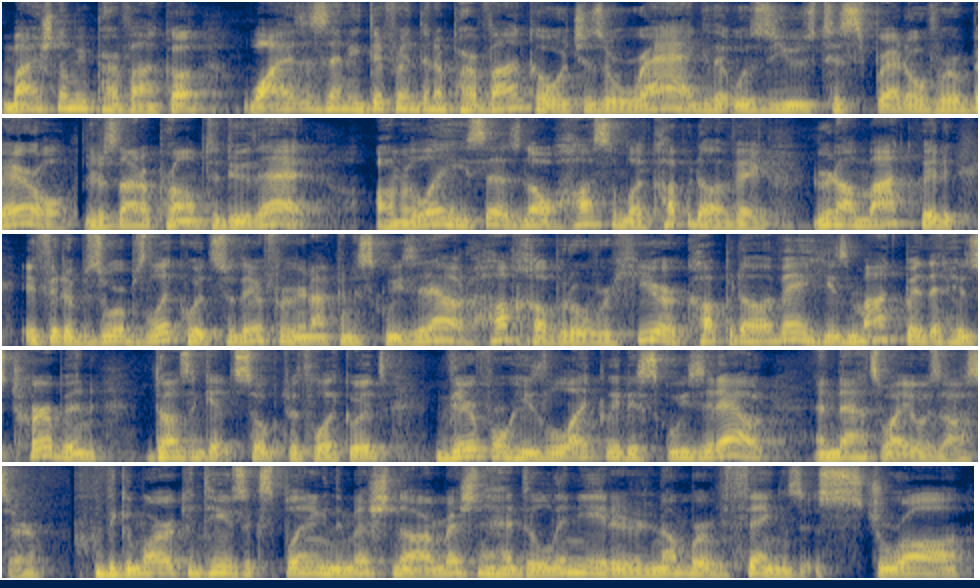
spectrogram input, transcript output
Maishnami parvanka, why is this any different than a parvanka, which is a rag that was used to spread over a barrel? There's not a problem to do that. Amarle, he says, no, hasam like you're not makbid if it absorbs liquid, so therefore you're not going to squeeze it out. Hacha, but over here, kapidalave, he's makbid that his turban doesn't get soaked with liquids, therefore he's likely to squeeze it out, and that's why it was aser. The Gemara continues explaining the Mishnah. Our Mishnah had delineated a number of things, straw,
